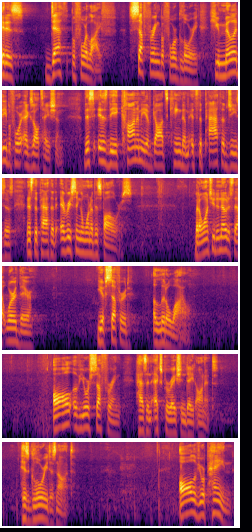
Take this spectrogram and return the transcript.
It is death before life, suffering before glory, humility before exaltation. This is the economy of God's kingdom. It's the path of Jesus, and it's the path of every single one of his followers. But I want you to notice that word there. You have suffered a little while. All of your suffering has an expiration date on it. His glory does not. All of your pain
